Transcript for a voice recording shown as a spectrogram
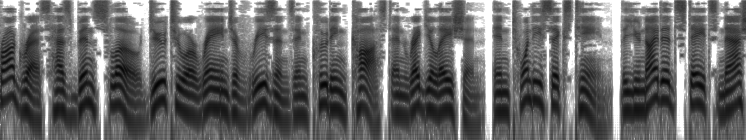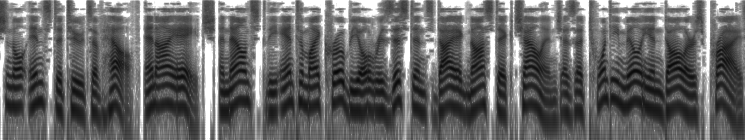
Progress has been slow due to a range of reasons including cost and regulation. In 2016, the United States National Institutes of Health (NIH) announced the Antimicrobial Resistance Diagnostic Challenge as a $20 million prize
